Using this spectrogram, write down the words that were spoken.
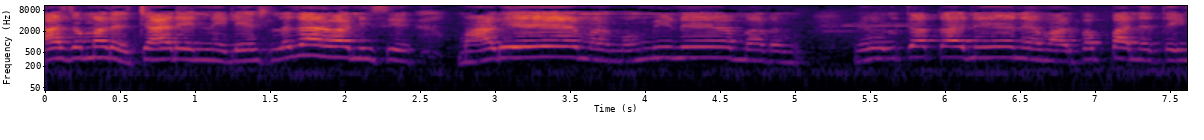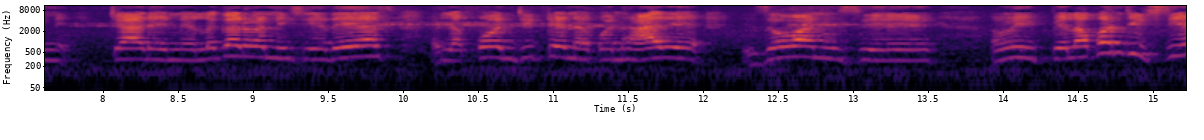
આજ અમારે ચારેયની લેસ લગાડવાની છે. મારે મારા મમ્મીને મારા મેહુલ કાકાને ને મારા પપ્પાને થઈને ચારેયને લગાડવાની છે રેસ. એટલે કોણ જીતે ને કોણ હારે જવાનું છે. હવે પેલા કોણ જીતશે?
